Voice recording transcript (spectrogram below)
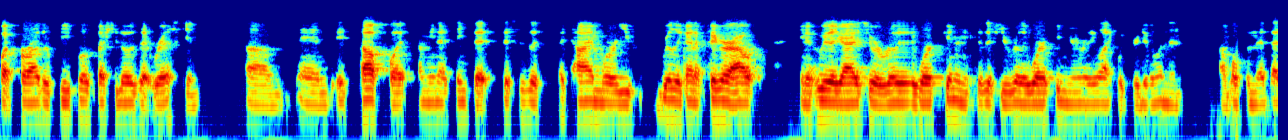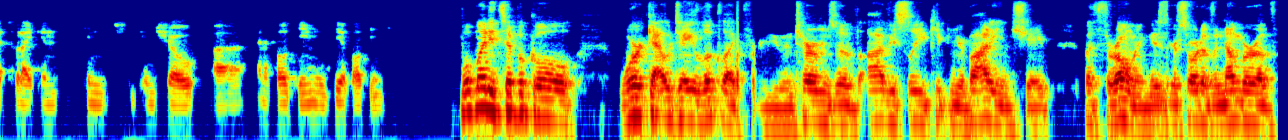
but for other people, especially those at risk. And um, and it's tough, but I mean, I think that this is a, a time where you really kind of figure out, you know, who are the guys who are really working, and because if you're really working, you really like what you're doing, and I'm hoping that that's what I can can can show uh, NFL teams and CFL teams. What might a typical workout day look like for you in terms of obviously keeping your body in shape, but throwing? Is there sort of a number of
